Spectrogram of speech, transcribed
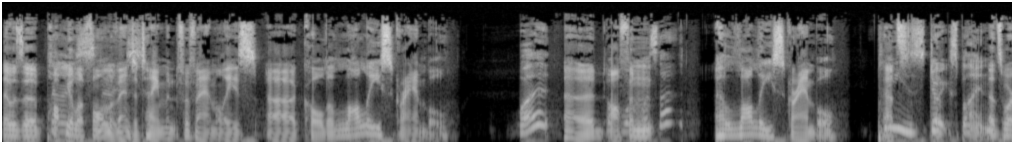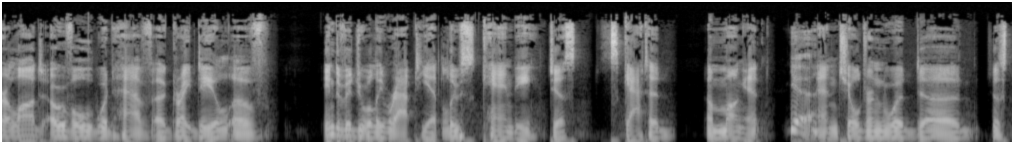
There was a popular Nice, form of entertainment for families uh, called a lolly scramble. What? Uh, often what was that? a lolly scramble. Please do that- explain. That's where a large oval would have a great deal of individually wrapped yet loose candy just scattered among it, yeah. and children would uh, just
